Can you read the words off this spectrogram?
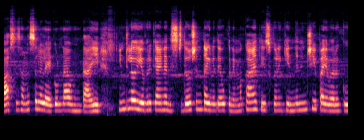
వాస్తు సమస్యలు లేకుండా ఉంటాయి. ఇంట్లో ఎవరికైనా దిష్టి దోషం తగిలితే ఒక నిమ్మకాయ తీసుకొని కింద నుంచి పై వరకు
